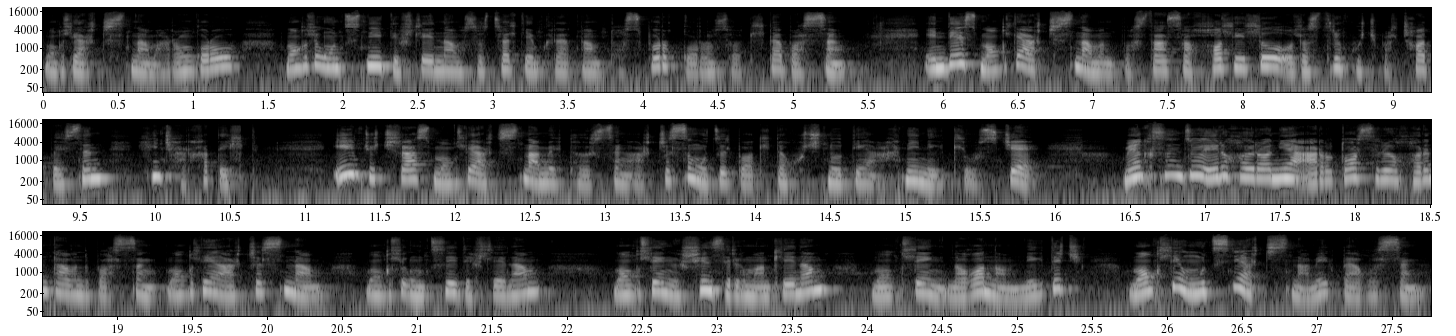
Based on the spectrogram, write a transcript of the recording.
Монголын арчилсан нам 13, Монголын үндэсний дэвшлийн нам социал-демократ нам тус бүр 3 судалтай болсон. Эндээс Монголын арчилсан намд бусдаас хол илүү улс төрийн хүч болцоход байсан хинч харахад илт. Ийм ч учраас Монголын арчилсан намыг тойрсон арчилсан үзэл бодолтой хүчнүүдийн анхны нэгдэл үүсжээ. 1992 оны 10 дугаар сарын 25-нд болсон Монголын арчилсан нам, Монголын үндэсний дэвшлийн нам, Монголын шин сэрэг мандлын нам, Монголын ногоо нам нэгдэж Монголын үндэсний арчилсан намыг байгуулсан.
